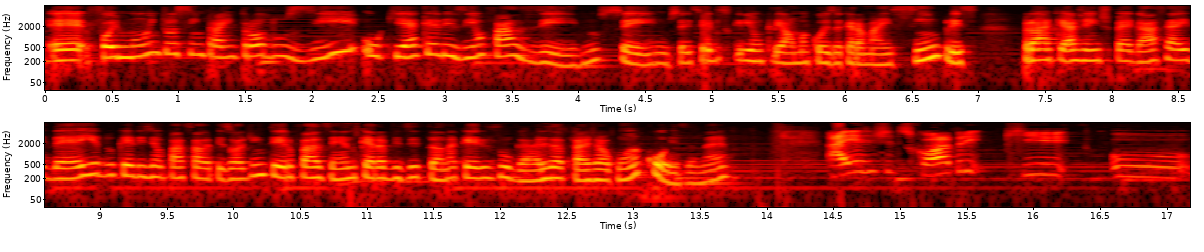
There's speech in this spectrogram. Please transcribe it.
é, foi muito assim pra introduzir o que é que eles iam fazer. Não sei, não sei se eles queriam criar uma coisa que era mais simples pra que a gente pegasse a ideia do que eles iam passar o episódio inteiro fazendo, que era visitando aqueles lugares atrás de alguma coisa, né? Aí a gente descobre que o,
